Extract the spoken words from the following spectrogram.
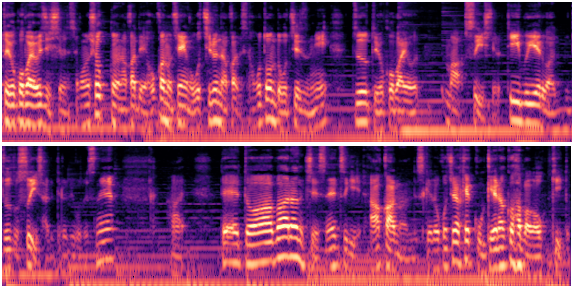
っと横ばいを維持してるんですね。このショックの中で他のチェーンが落ちる中ですね、ほとんど落ちずにずっと横ばいを、まあ、推移してる。TVL がずっと推移されてるということですね。はい。で、えっと、アバランチですね。次、赤なんですけど、こちら結構下落幅が大きいと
